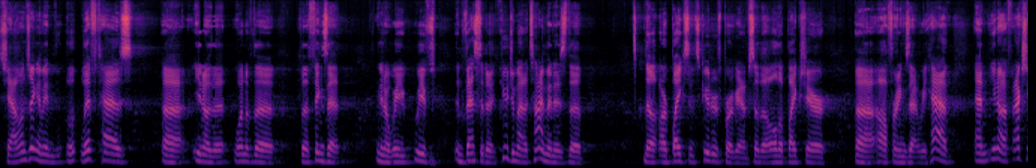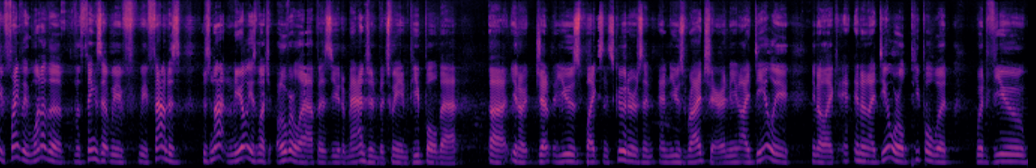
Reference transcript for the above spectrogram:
challenging. I mean, Lyft has, uh, you know, the one of the the things that, you know, we we've invested a huge amount of time in is the the our bikes and scooters program. So the, all the bike share uh, offerings that we have. And you know, actually, frankly, one of the, the things that we've we've found is there's not nearly as much overlap as you'd imagine between people that uh, you know use bikes and scooters and, and use rideshare. And you know, ideally, you know, like in an ideal world, people would would view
